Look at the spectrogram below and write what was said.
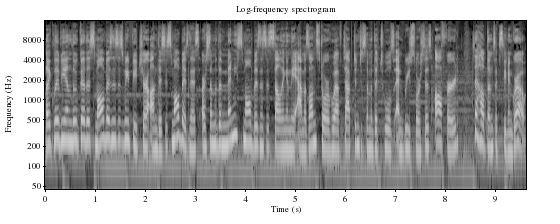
Like Livie and Luca, the small businesses we feature on This is Small Business are some of the many small businesses selling in the Amazon store who have tapped into some of the tools and resources offered to help them succeed and grow.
